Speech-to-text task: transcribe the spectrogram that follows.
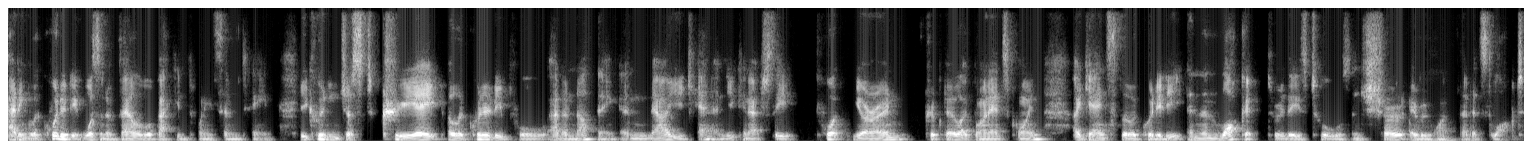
adding liquidity wasn't available back in 2017. You couldn't just create a liquidity pool out of nothing, and now you can. You can actually put your own crypto like Binance Coin against the liquidity and then lock it through these tools and show everyone that it's locked.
